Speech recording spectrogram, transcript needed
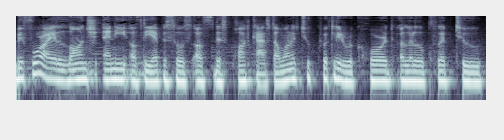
Before I launch any of the episodes of this podcast, I wanted to quickly record a little clip to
